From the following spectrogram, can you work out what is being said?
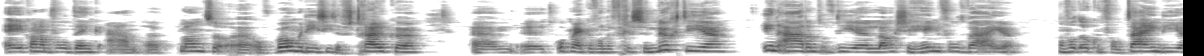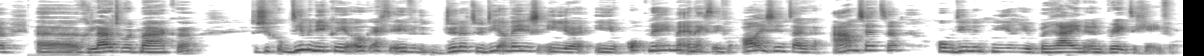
En je kan dan bijvoorbeeld denken aan uh, planten uh, of bomen die je ziet of struiken. Um, het opmerken van de frisse lucht die je inademt of die je langs je heen voelt waaien. Bijvoorbeeld ook een fontein die je uh, geluid hoort maken. Dus op die manier kun je ook echt even de, natuur die aanwezig is in je, in je opnemen en echt even al je zintuigen aanzetten om op die manier je brein een break te geven.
